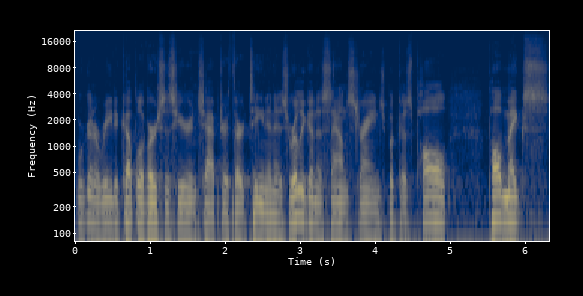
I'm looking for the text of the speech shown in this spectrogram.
We're going to read a couple of verses here in chapter 13, and it's really going to sound strange because Paul, Paul makes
